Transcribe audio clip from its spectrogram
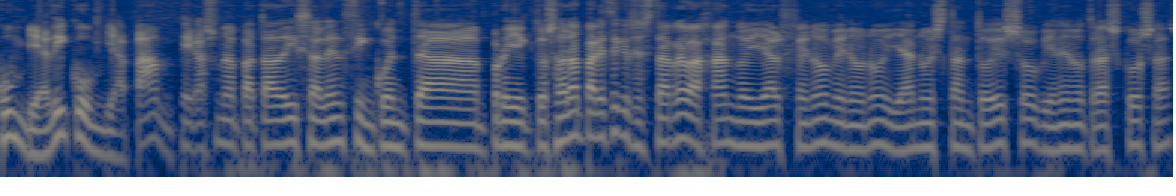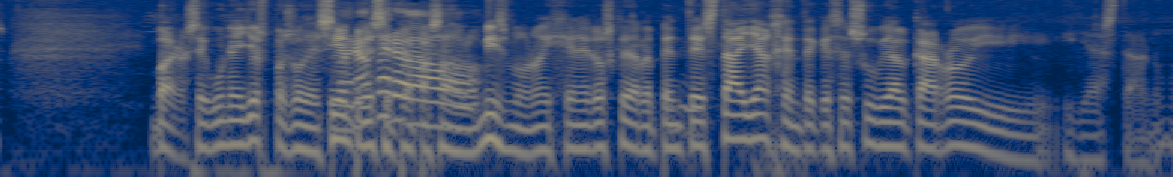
cumbia, di cumbia, pam. Pegas una patada y salen 50 proyectos. Ahora parece que se está rebajando ya el fenómeno, ¿no? Ya no es tanto eso, vienen otras cosas. Bueno, según ellos, pues lo de siempre, siempre ha pasado lo mismo, ¿no? Hay géneros que de repente estallan, gente que se sube al carro y, ya está, ¿no?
